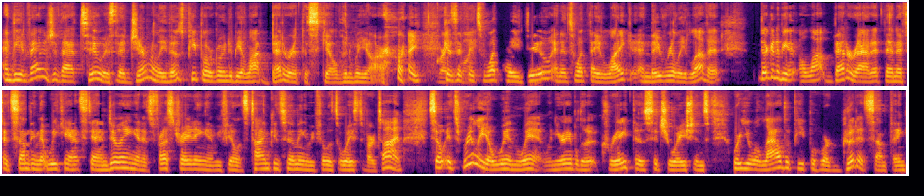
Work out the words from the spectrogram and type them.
And the advantage of that too is that generally those people are going to be a lot better at the skill than we are, right? Because if it's what they do and it's what they like and they really love it, they're going to be a lot better at it than if it's something that we can't stand doing and it's frustrating and we feel it's time consuming and we feel it's a waste of our time. So it's really a win win when you're able to create those situations where you allow the people who are good at something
